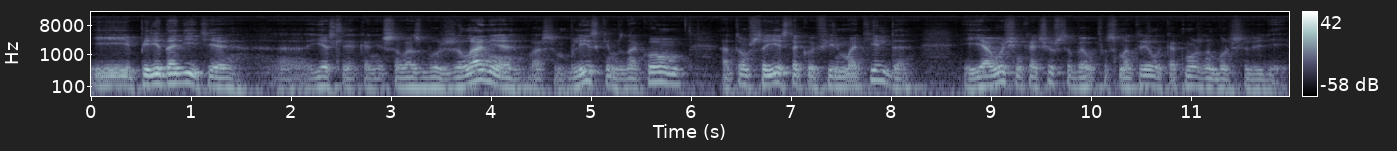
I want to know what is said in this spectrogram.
и передадите, э, если, конечно, у вас будет желание, вашим близким, знакомым, о том, что есть такой фильм «Матильда», и я очень хочу, чтобы его посмотрело как можно больше людей.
